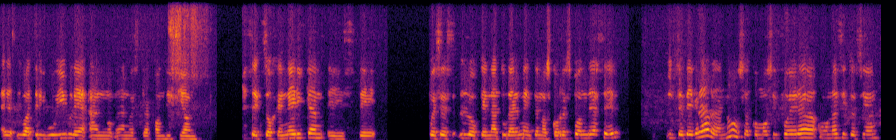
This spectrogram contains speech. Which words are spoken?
eh, lo atribuible a, nuestra condición sexogenérica, este, pues es lo que naturalmente nos corresponde hacer y se degrada, ¿no? O sea, como si fuera una situación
